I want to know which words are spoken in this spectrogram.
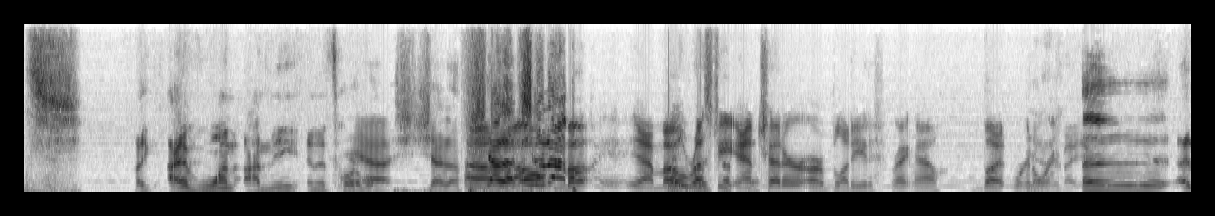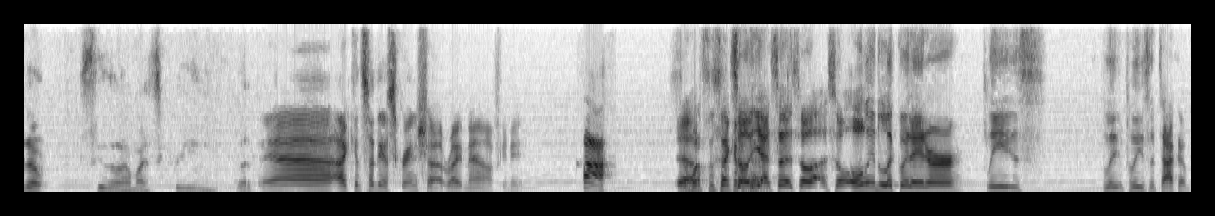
Like, I have one on me, and it's horrible. Yeah, shut up. Uh, shut up. Mo- shut up. Mo, yeah, Mo, Hey, Rusty, and. Cheddar are bloodied right now, but we're gonna Yeah. worry about you. Uh, I don't see that on my screen, but yeah, I can send you a screenshot right now if you need. ah, So Yeah. what's the second? So attack? yeah. So so so only the liquidator. Please, please, please attack him.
